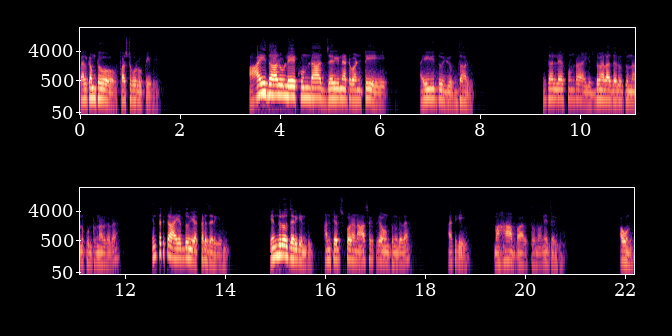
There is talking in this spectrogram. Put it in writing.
Welcome to first Guru TV. ఆయుధాలు లేకుండా జరిగినటువంటి ఐదు యుద్ధాలు. ఆయుధాలు లేకుండా యుద్ధం ఎలా జరుగుతుంది అనుకుంటున్నారు కదా? ఇంతటికి ఆ యుద్ధం ఎక్కడ జరిగింది? ఎందులో జరిగింది? అని తెలుసుకోవాలని ఆసక్తిగా ఉంటుంది కదా? అది మహాభారతంలోనే జరిగింది. అవును.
